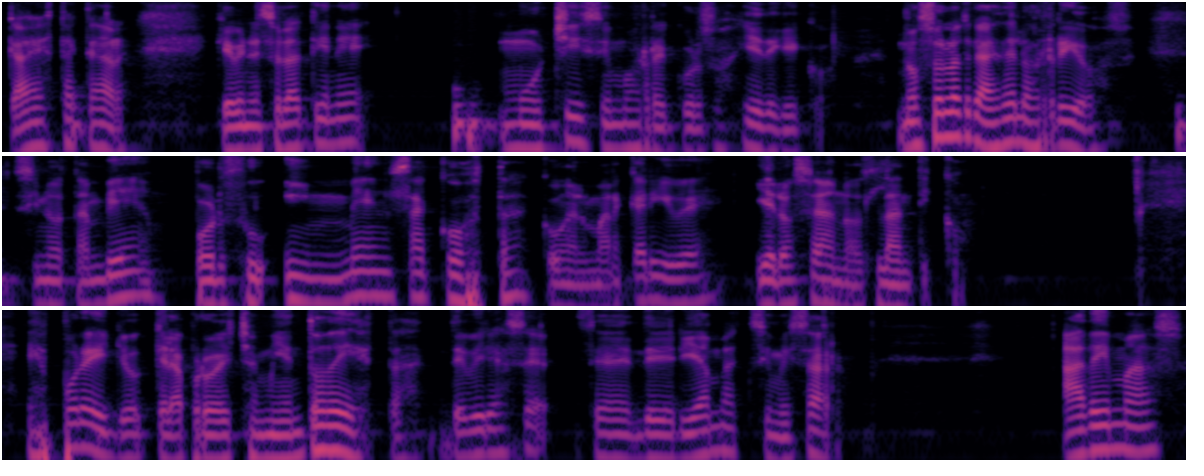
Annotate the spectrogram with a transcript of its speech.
Cabe destacar que Venezuela tiene muchísimos recursos hídricos, no solo a través de los ríos, sino también por su inmensa costa con el Mar Caribe y el Océano Atlántico. Es por ello que el aprovechamiento de estas debería ser, se debería maximizar. Además,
